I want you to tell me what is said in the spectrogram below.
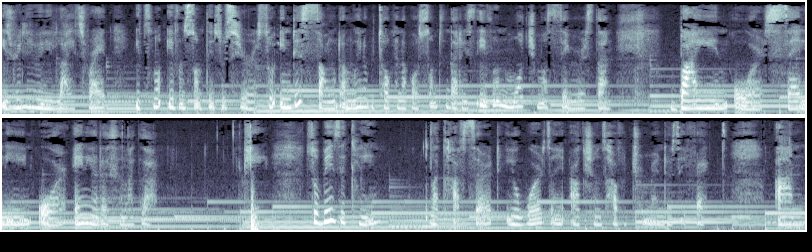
It's really really light, right? It's not even something so serious. So in this sound, I'm going to be talking about something that is even much more serious than buying or selling or any other thing like that. Okay, so basically, like I've said, your words and your actions have a tremendous effect, and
